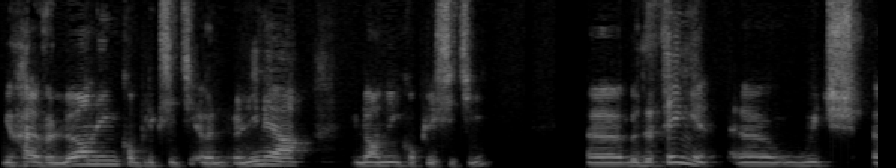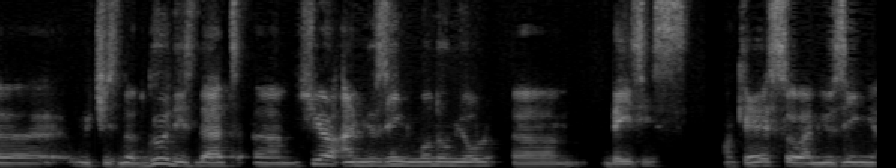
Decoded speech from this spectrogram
You have a learning complexity, a, linear learning complexity. Uh, but the thing which which is not good is that um, here I'm using monomial um, basis. Okay, so I'm using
